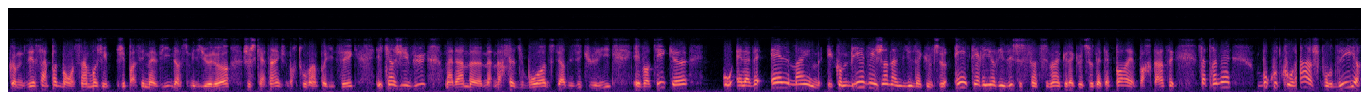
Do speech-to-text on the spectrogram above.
comme dire, ça n'a pas bon sens. Moi, j'ai passé ma vie dans ce milieu-là jusqu'à temps que je me retrouve en politique. Et quand j'ai vu Madame euh, Marcel Dubois du Théâtre des Écuries évoquer que elle avait elle-même, et comme bien des gens dans le milieu de la culture, intériorisé ce sentiment que la culture n'était pas importante. Ça prenait beaucoup de courage pour dire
